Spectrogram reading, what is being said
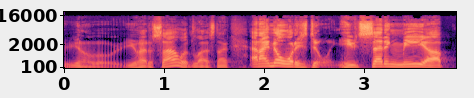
you know, you had a salad last night," and I know what he's doing. He's setting me up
